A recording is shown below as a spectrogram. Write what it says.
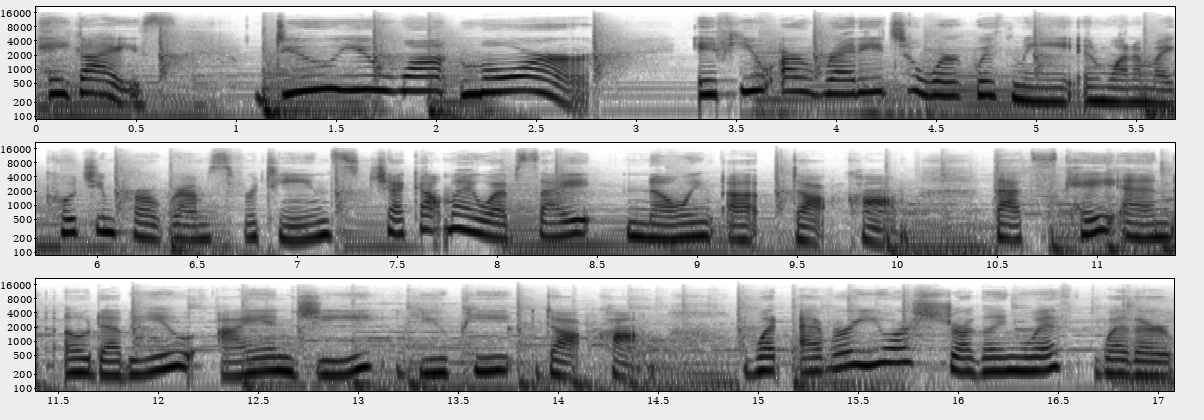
Hey guys. Do you want more? If you are ready to work with me in one of my coaching programs for teens, check out my website, knowingup.com. That's K N O W I N G U P.com. Whatever you are struggling with, whether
